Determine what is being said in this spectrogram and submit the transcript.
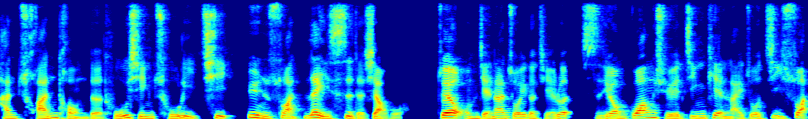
和传统的图形处理器运算类似的效果。最后，我们简单做一个结论：使用光学晶片来做计算，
